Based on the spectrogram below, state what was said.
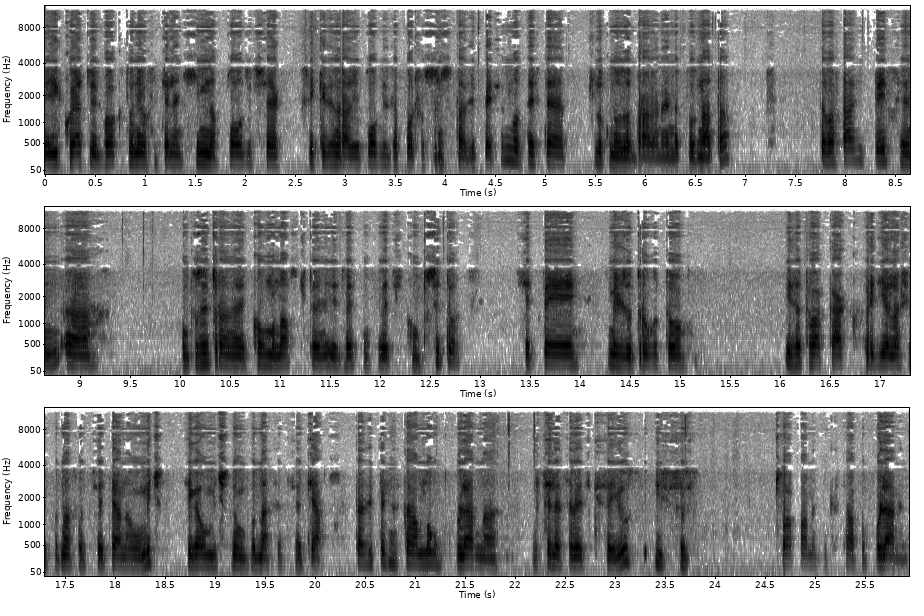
и която е била като неофициален хим на Плодив. Всек, всеки един радио Плодив започва всъщност тази песен, но днес тя е абсолютно забравена и непозната. Та в тази песен а, композитора на Колмановски, той е известен съветски композитор, се пее, между другото, и за това как преди Алъша поднася цветя на момичета, сега момичета му поднасят цветя. Тази песен става много популярна в целия Съветски съюз и с това паметник става популярен.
